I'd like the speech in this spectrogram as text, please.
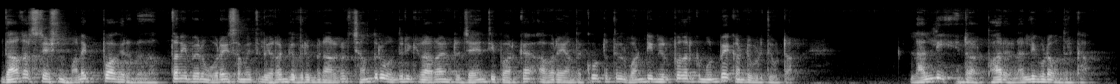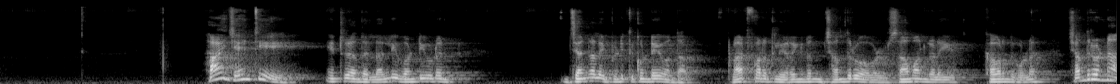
தாதர் ஸ்டேஷன் மலைப்பாக இருந்தது. அத்தனை பேரும் ஒரே சமயத்தில் இறங்க விரும்பினார்கள். சந்துரு வந்திருக்கிறாரா என்று ஜெயந்தி பார்க்க அவரை அந்த கூட்டத்தில் வண்டி நிற்பதற்கு முன்பே கண்டுபிடித்து விட்டார் லல்லி என்றார் பாரு லல்லி கூட வந்திருக்கா. ஹாய் ஜெயந்தி என்று அந்த லல்லி வண்டியுடன் ஜன்னலை பிடித்துக்கொண்டே வந்தாள். பிளாட்ஃபாரத்தில் இறங்கினதும் சந்துரு அவள் சாமான்களை கவர்ந்து கொள்ள சந்துரு அண்ணா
